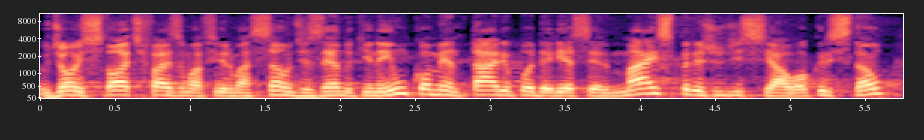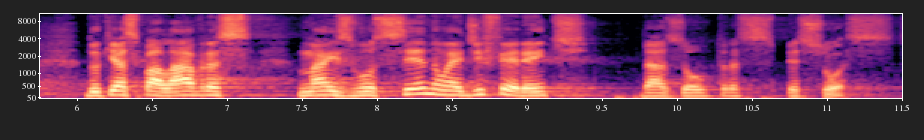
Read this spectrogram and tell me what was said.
O John Stott faz uma afirmação dizendo que nenhum comentário poderia ser mais prejudicial ao cristão do que as palavras, mas você não é diferente das outras pessoas.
